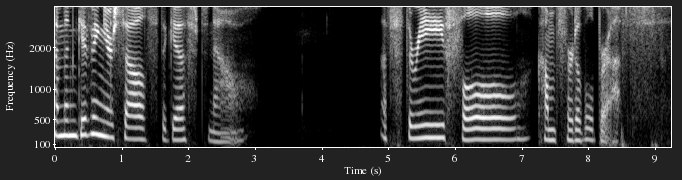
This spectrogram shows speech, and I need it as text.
And then giving yourself the gift now of three full, comfortable breaths.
